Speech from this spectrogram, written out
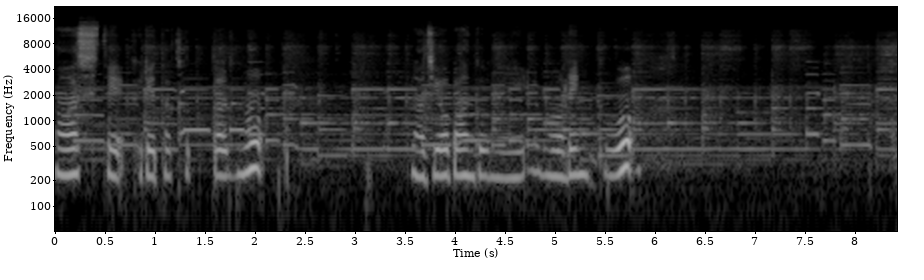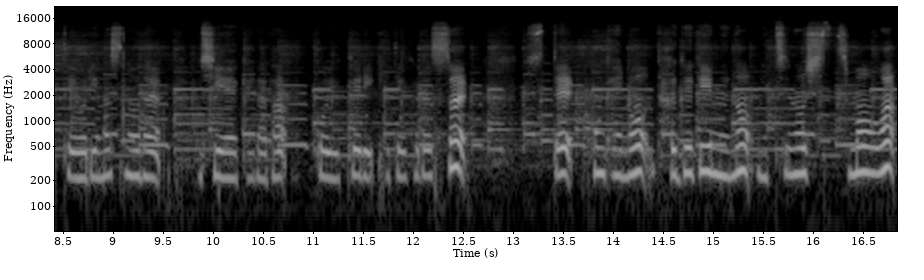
回してくれた方のラジオ番組のリンクを貼っておりますので、もしよければごゆっくり聞いてください。そして、今回のタグゲームの3つの質問は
